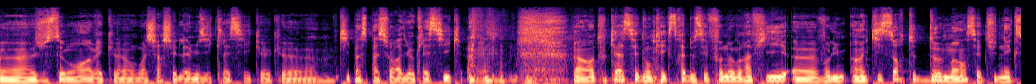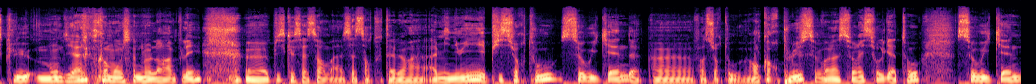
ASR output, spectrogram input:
Euh, Justement, avec, euh, on va chercher de la musique classique euh, que qui passe pas sur radio classique. Alors, en tout cas, c'est donc extrait de ces phonographies euh, volume 1 qui sortent demain. C'est une exclue mondiale, comme on vient de me le rappeler, euh, puisque ça sort, bah, ça sort tout à l'heure à, minuit. Et puis surtout, ce week-end, euh, enfin surtout, encore plus, voilà, cerise sur le gâteau, ce week-end,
